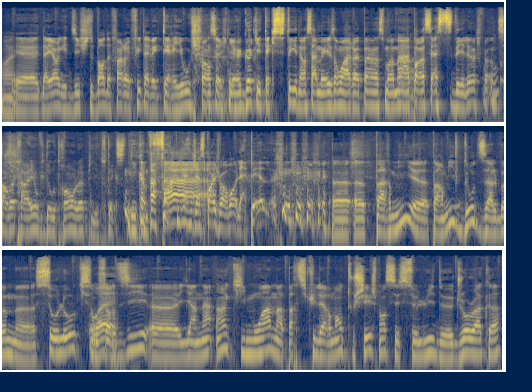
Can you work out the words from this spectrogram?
Ouais. euh, D'ailleurs, il dit, je suis du bord de faire un feat avec Thériault. Je pense qu'il y a un gars qui est excité dans sa maison à repas en ce moment à Ah. penser à cette idée-là, je Il pense. s'en va travailler au Vidéotron, là, puis il est tout excité. Il est comme, fuck man, j'espère que je vais avoir l'appel. Euh, euh, parmi euh, parmi d'autres albums euh, solo qui sont Ouais. sortis, euh, il y en a un qui moi m'a particulièrement touché. Je pense que c'est celui de Joe Rocca.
